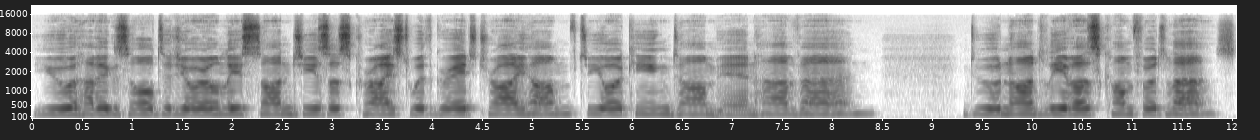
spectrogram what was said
you have exalted your only Son, Jesus Christ, with great triumph to your kingdom in heaven. Do not leave us comfortless,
